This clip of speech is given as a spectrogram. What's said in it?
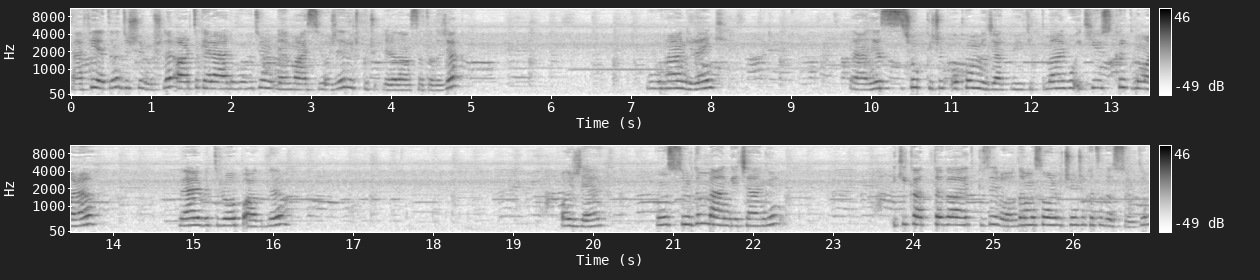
yani fiyatını düşürmüşler. Artık herhalde bu bütün NYC ojeler 3.5 liradan satılacak. Bu hangi renk? Yani yazısı çok küçük okunmayacak büyük ihtimal. Bu 240 numara Velvet Rope adlı oje. Bunu sürdüm ben geçen gün. İki katta gayet güzel oldu ama sonra üçüncü katı da sürdüm.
